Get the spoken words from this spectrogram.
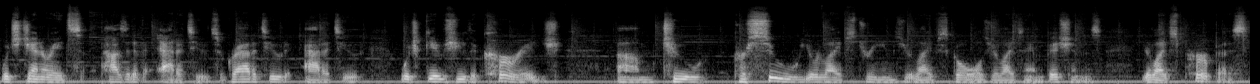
which generates positive attitude. So, gratitude, attitude, which gives you the courage um, to pursue your life's dreams, your life's goals, your life's ambitions, your life's purpose,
